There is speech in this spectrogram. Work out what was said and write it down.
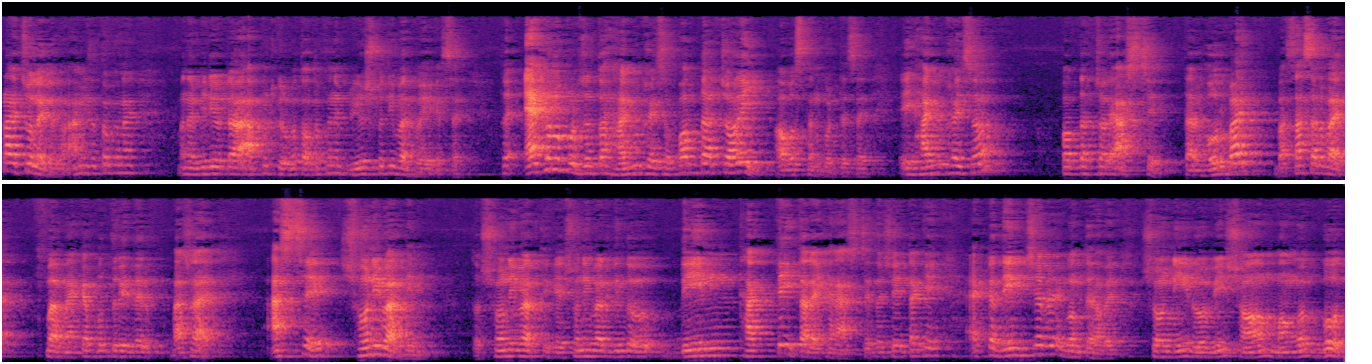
প্রায় চলে গেল। আমি যতক্ষণে মানে ভিডিওটা আপলোড করব ততক্ষণে বৃহস্পতিবার হয়ে গেছে। তো এখনও পর্যন্ত হাগু খাইছ পদ্মার চরেই অবস্থান করতেছে। এই হাগু খাইছ পদ্মার চলে আসছে, তার হোর বাই বা সাসার বাই বা মেকাপুত্রীদের বাসায় আসছে শনিবার দিন। তো শনিবার থেকে, শনিবার কিন্তু দিন থাকতেই তারা এখানে আসছে। তো সেটাকে একটা দিন হিসেবে গুনতে হবে। শনি, রবি, সোম, মঙ্গল, বুধ।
